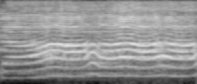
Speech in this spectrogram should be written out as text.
na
